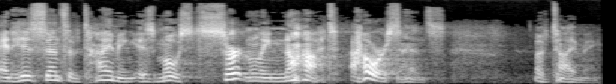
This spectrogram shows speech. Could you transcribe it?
And his sense of timing is most certainly not our sense of timing.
